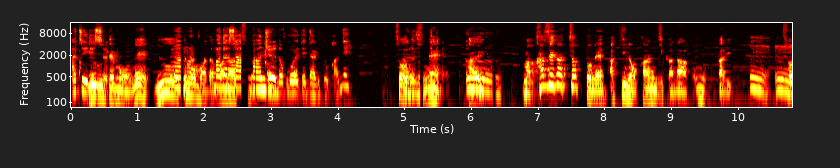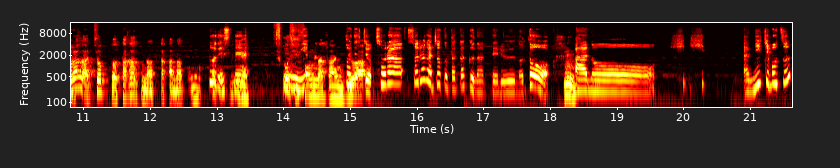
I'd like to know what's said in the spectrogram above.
暑いです言う。てもね、言まうてもまだまだ真夏な感じ30度超えてたりとかね。そうですね。はいまあ、風がちょっとね、秋の感じかなと思ったり、うん。空がちょっと高くなったかなと思ったり、そうですね。少しそんな感じはそうです。よ。空、空がちょっと高くなってるのと、うんあのーひ、ひ、あ日没？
